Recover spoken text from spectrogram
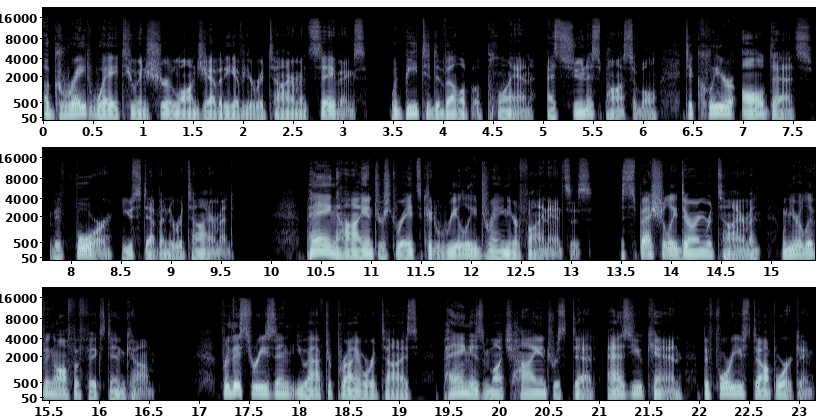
A great way to ensure longevity of your retirement savings would be to develop a plan as soon as possible to clear all debts before you step into retirement. Paying high interest rates could really drain your finances, especially during retirement when you're living off a fixed income. For this reason, you have to prioritize paying as much high interest debt as you can before you stop working.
